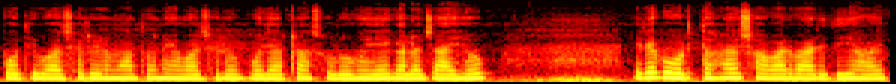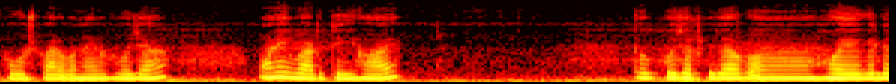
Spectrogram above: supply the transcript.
প্রতি বছরের মতন এবছরও পূজাটা শুরু হয়ে গেল, যাই হোক। এটা করতে হয়, সবার বাড়িতেই হয় পৌষ পার্বণের পূজা। অনেক বাড়িতেই হয়। তো পূজা টুজা হয়ে গেলে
